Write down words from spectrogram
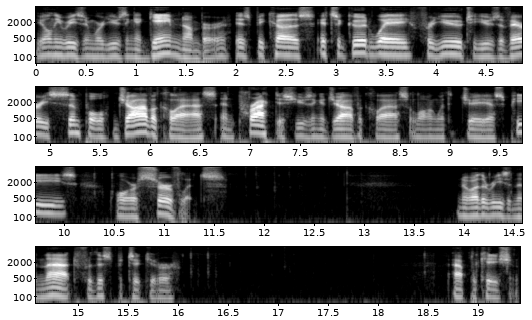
The only reason we're using a game number is because it's a good way for you to use a very simple Java class and practice using a Java class along with JSPs or servlets. No other reason than that for this particular application.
